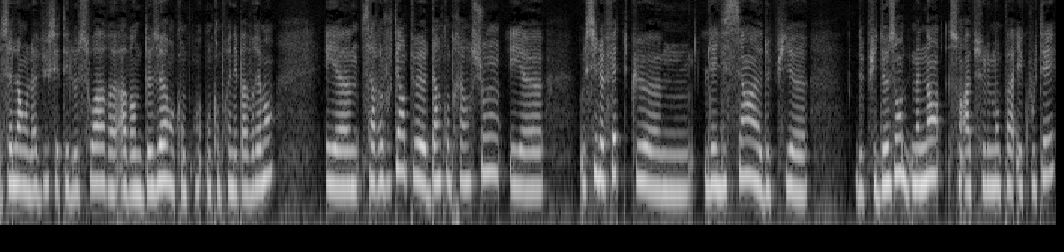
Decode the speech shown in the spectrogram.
Celle-là, on l'a vu, c'était le soir à 22h, on, ne comprenait pas vraiment. Et ça rajoutait un peu d'incompréhension et aussi le fait que les lycéens, depuis, depuis deux ans maintenant, sont absolument pas écoutés.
